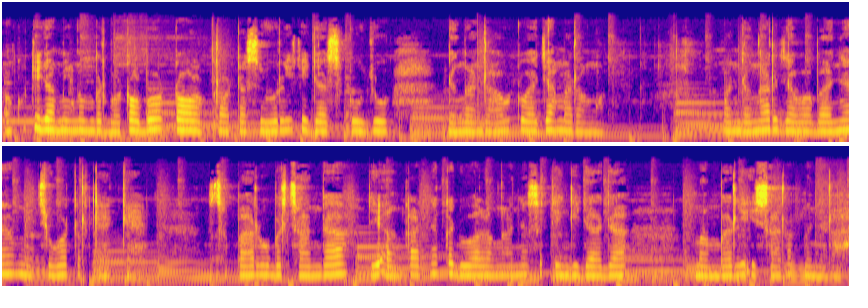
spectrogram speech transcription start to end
aku tidak minum berbotol-botol, protes Yuri tidak setuju dengan raut wajah merengut. Mendengar jawabannya, Mitsuo terkekeh. Separuh bercanda, diangkatnya kedua lengannya setinggi dada, memberi isyarat menyerah.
